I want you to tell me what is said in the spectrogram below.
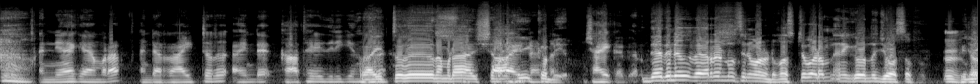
അന്യായ ക്യാമറ അതിന്റെ റൈറ്റർ അതിന്റെ കഥ എഴുതിയിരിക്കുന്നത് റൈറ്റർ നമ്മുടെ ഷാഹി കബീർ. ഷാഹി കബീർ. ഇദ്ദേഹത്തിന്റെ വേറെ രണ്ടു സിനിമകളുണ്ട്. ഫസ്റ്റ് പടം എനിക്ക് തോന്നുന്നു ജോസഫ്. പിന്നെ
